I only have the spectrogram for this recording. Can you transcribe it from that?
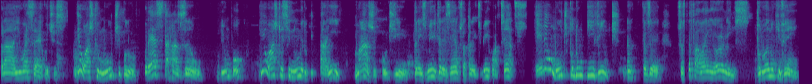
para US Equities. Eu acho que o múltiplo, por esta razão, subiu um pouco, e eu acho que esse número que está aí mágico de 3.300 a 3.400, ele é um múltiplo de um PI 20. Né? Quer dizer, se você falar em earnings para o ano que vem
